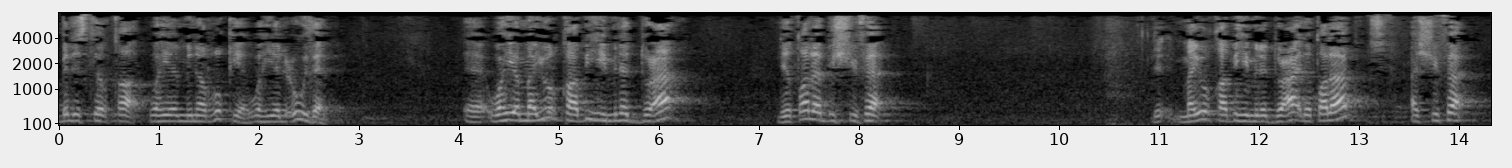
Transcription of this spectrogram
بالاسترقاء. وهي من الرقية وهي العوذة. آه، وهي ما يرقى به من الدعاء لطلب الشفاء. ما يرقى به من الدعاء لطلب الشفاء.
